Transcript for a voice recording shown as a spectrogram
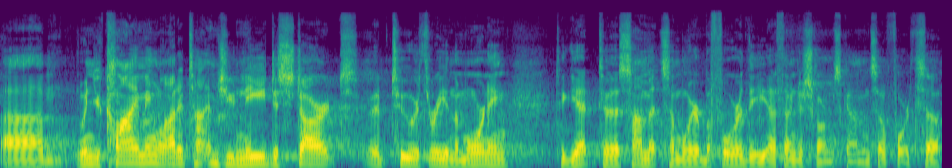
um, when you're climbing, a lot of times you need to start at two or three in the morning to get to a summit somewhere before the uh, thunderstorms come and so forth. So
